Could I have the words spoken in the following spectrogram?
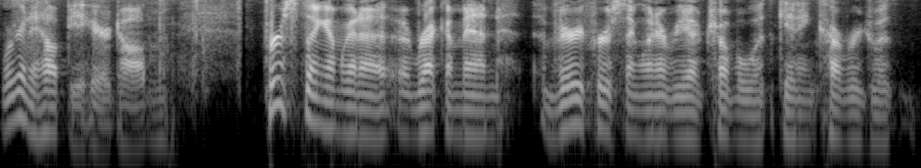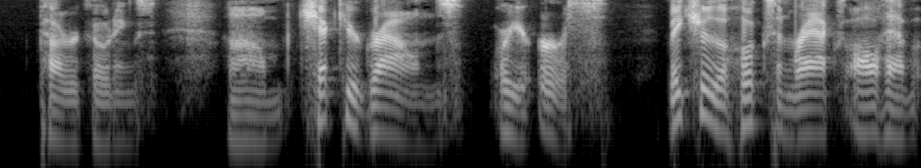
we're going to help you here, Dalton. First thing I'm going to recommend, very first thing whenever you have trouble with getting coverage with powder coatings, um, check your grounds or your earths. Make sure the hooks and racks all have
